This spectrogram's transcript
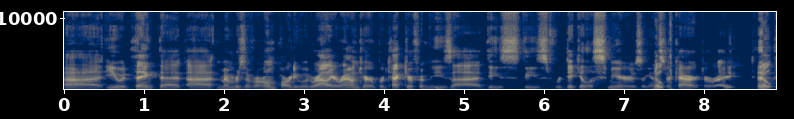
uh, you would think that uh, members of our own party would rally around her and protect her from these uh, these these ridiculous smears against Nope. her character, right? Nope.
